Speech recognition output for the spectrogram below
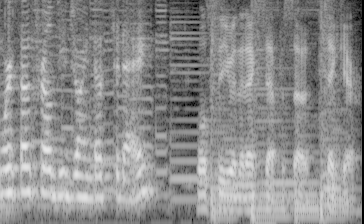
We're so thrilled you joined us today. We'll see you in the next episode. Take care.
